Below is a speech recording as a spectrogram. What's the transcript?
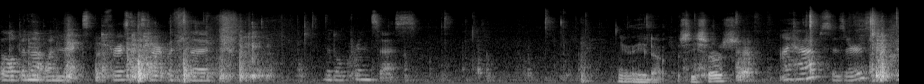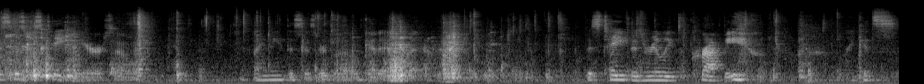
I'll open that one next, but first let's start with the little princess. You need uh, scissors? I have scissors, but this is just tape here, so if I need the scissors, I'll get it. But this tape is really crappy. like it's.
